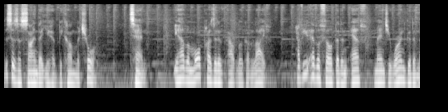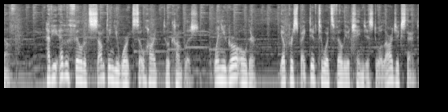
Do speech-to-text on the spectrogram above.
This is a sign that you have become mature. 10. You have a more positive outlook on life. Have you ever felt that an F meant you weren't good enough? Have you ever felt that something you worked so hard to accomplish? When you grow older, your perspective towards failure changes to a large extent.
